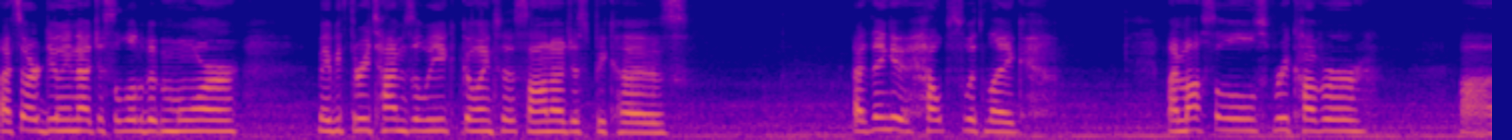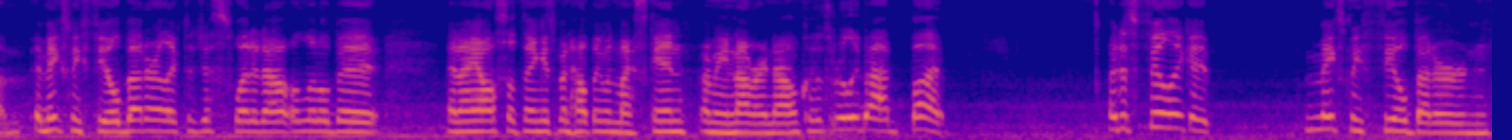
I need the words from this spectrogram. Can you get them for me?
I started doing that just a little bit more, maybe three times a week going to the sauna just because I think it helps with like my muscles recover. Um, it makes me feel better. I like to just sweat it out a little bit And I also think it's been helping with my skin. I mean, not right now because it's really bad, but I just feel like it makes me feel better and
